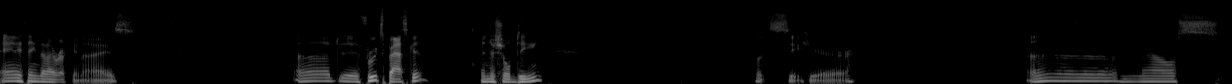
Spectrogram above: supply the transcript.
anything that I recognize? Uh, Fruits Basket, Initial D. Let's see here. Uh, mouse.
